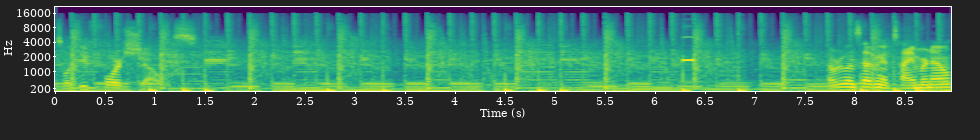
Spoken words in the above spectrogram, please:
So we'll do four shells. Everyone's having a timer now.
